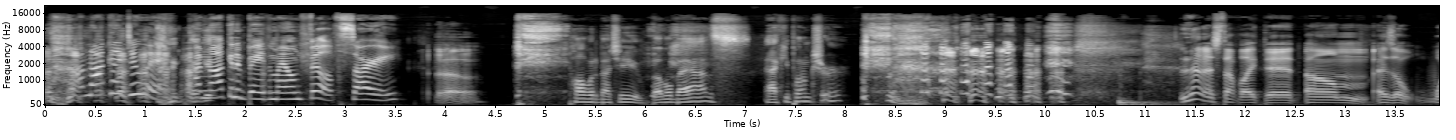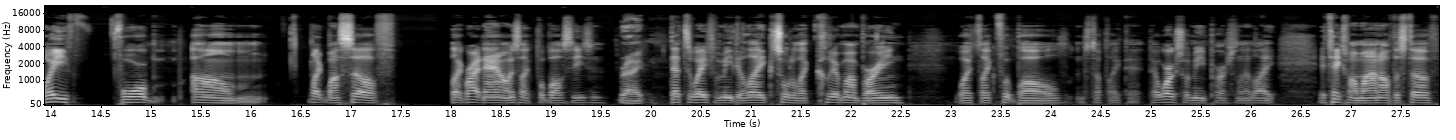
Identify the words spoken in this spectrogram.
I'm not gonna do it. I'm not gonna bathe in my own filth. Sorry. Uh, Paul, what about you? Bubble baths, acupuncture. none of that stuff like that. Um, as a way for um, like myself, like right now it's like football season. Right. That's a way for me to like sort of like clear my brain, watch like football and stuff like that. That works for me personally. Like it takes my mind off the stuff.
